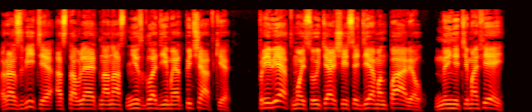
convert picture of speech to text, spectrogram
Развитие оставляет на нас неизгладимые отпечатки. Привет, мой суетящийся демон Павел, ныне Тимофей,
